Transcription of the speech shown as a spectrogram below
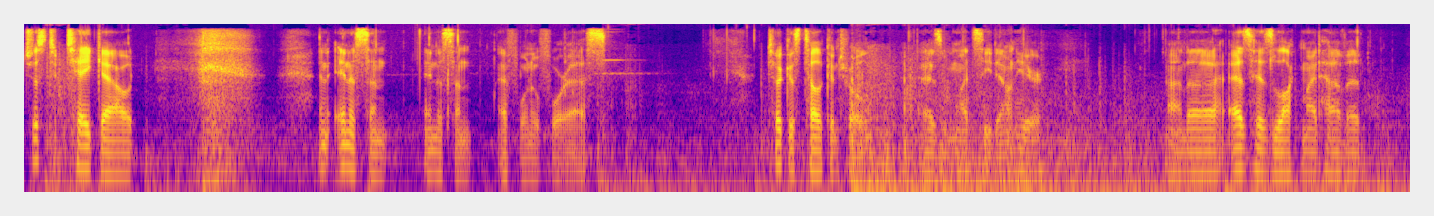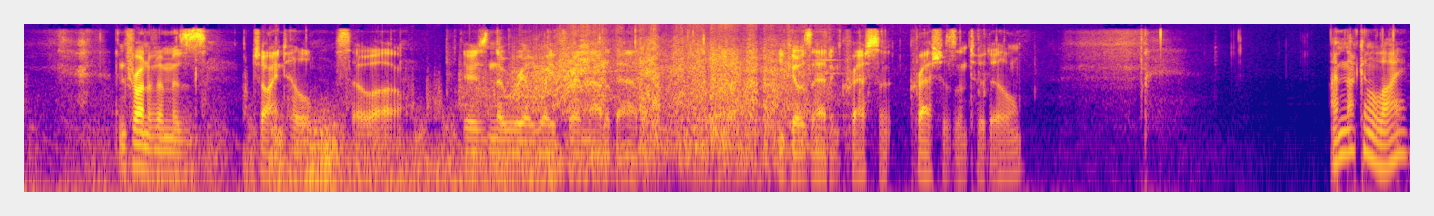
just to take out an innocent, innocent F-104S. Took his tail control, as we might see down here. And uh, as his luck might have it, in front of him is Giant Hill, so uh, there's no real way for him out of that. He goes ahead and crash, crashes into the hill. I'm not gonna lie,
